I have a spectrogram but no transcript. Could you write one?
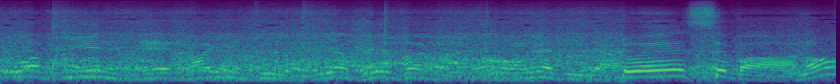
ဟိုက ပြင်းနေတယ်အားရည်ကြည့်တယ်ဒီကဖိုးဘက်တော့ဘောလုံးနဲ့တူတာတွဲစစ်ပါနော်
